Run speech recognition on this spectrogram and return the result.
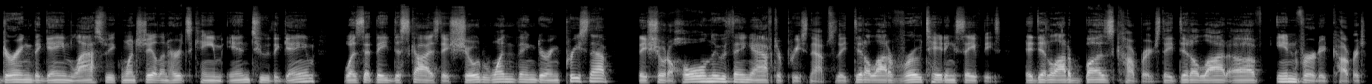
during the game last week, once Jalen Hurts came into the game, was that they disguised. They showed one thing during pre snap, they showed a whole new thing after pre snap. So they did a lot of rotating safeties. They did a lot of buzz coverage. They did a lot of inverted coverage.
